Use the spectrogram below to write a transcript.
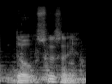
Do usłyszenia.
